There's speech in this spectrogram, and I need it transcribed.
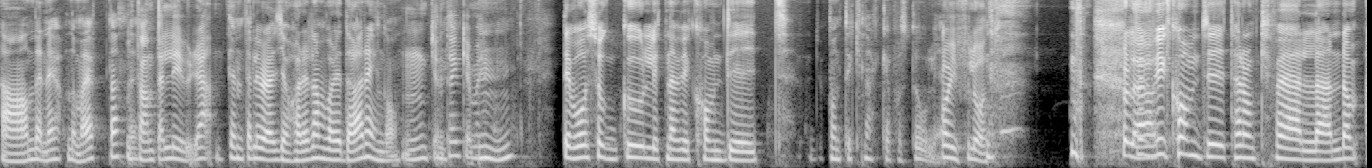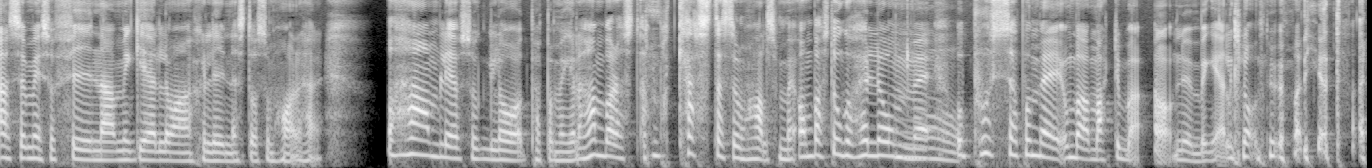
Ja, den är, de har öppnat nu. Tanta luran. Vänta, lura. Jag har redan varit där en gång. Mm, kan tänka mig. Det var så gulligt när vi kom dit. Du får inte knacka på stolen. Oj, förlåt. Förlåt. vi kom dit häromkvällen. De, alltså de är så fina, Miguel och Angelines då, som har det här. Och han blev så glad, pappa Miguel. Han bara, han bara kastade sig om halsen på mig. Han bara stod och höll om mig och pussade på mig. Och bara Martin bara, ja nu är Miguel glad, nu är Marietta här.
